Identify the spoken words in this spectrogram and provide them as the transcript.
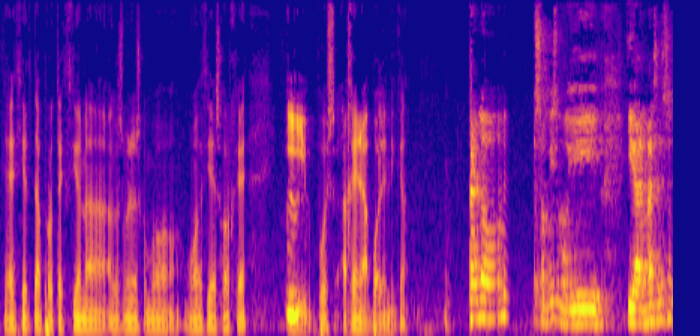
que hay cierta protección a, los menores, como, como decías Jorge, y mm. pues a generar polémica. Claro, eso mismo. Y, y además eso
